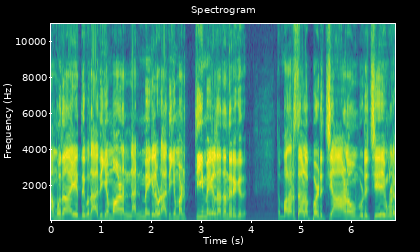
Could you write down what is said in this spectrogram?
சமுதாயத்துக்கு வந்து அதிகமான நன்மைகளை விட அதிகமான தீமைகள் தான் தந்திருக்குது. இந்த மதரசாவில் படித்து ஆணவம் பிடிச்சி இவங்களோட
